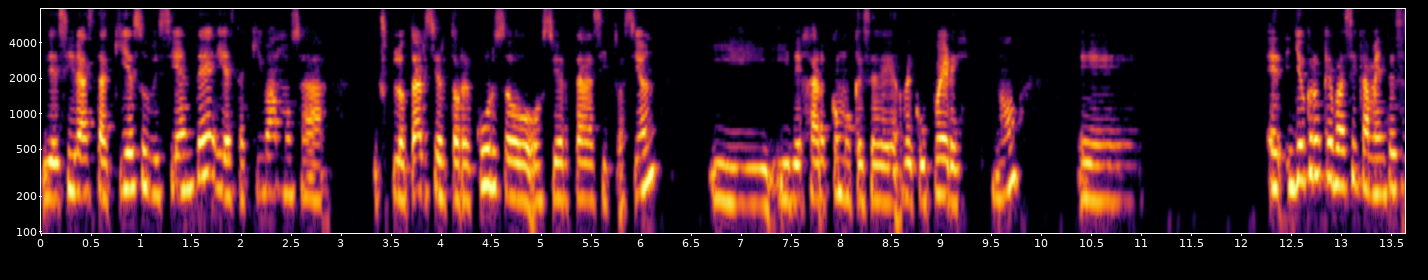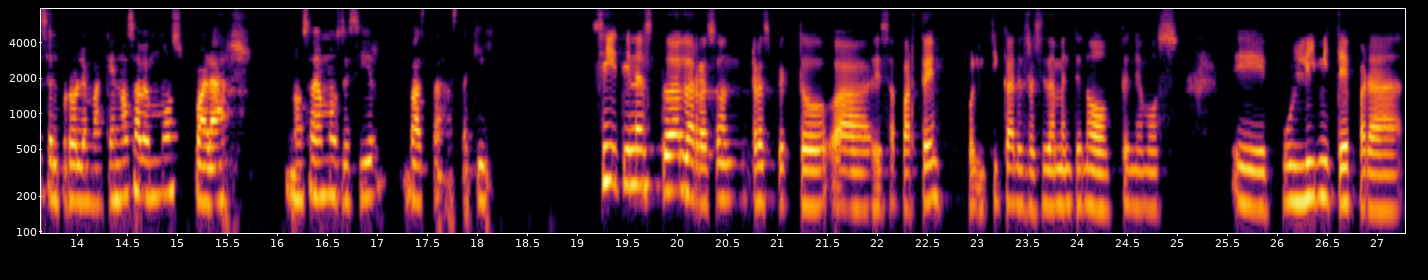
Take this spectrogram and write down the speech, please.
y decir hasta aquí es suficiente y hasta aquí vamos a explotar cierto recurso o cierta situación y, dejar como que se recupere, ¿no? Eh, eh, yo creo que básicamente ese es el problema, que no sabemos parar, no sabemos decir basta, hasta aquí. Sí, tienes toda la razón respecto a esa parte política. Desgraciadamente no tenemos eh, un límite para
